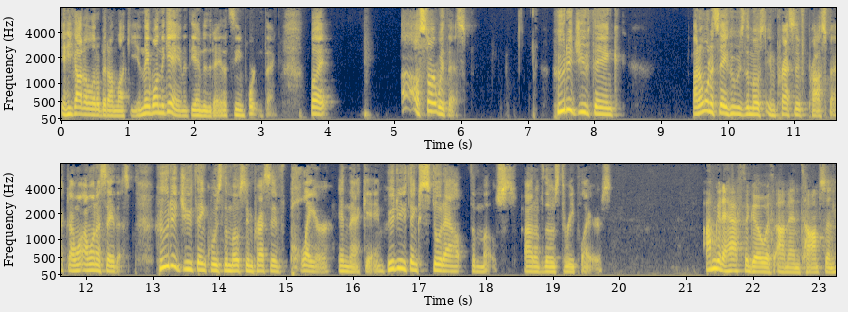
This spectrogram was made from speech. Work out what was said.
And he got a little bit unlucky and they won the game at the end of the day. That's the important thing. But I'll start with this. Who did you think I don't want to say who was the most impressive prospect. I want, I want to say this. Who did you think was the most impressive player in that game? Who do you think stood out the most out of those three players? I'm going to have to go with Amen Thompson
